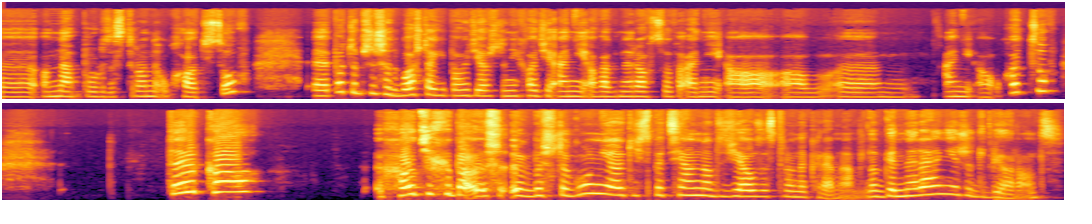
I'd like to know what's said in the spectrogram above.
e, o napór ze strony uchodźców. Po czym przyszedł Błaszczak i powiedział, że nie chodzi ani o Wagnerowców, ani o, o, ani o uchodźców, tylko chodzi chyba jakby szczególnie o jakiś specjalny oddział ze strony Kremla. No generalnie rzecz biorąc,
